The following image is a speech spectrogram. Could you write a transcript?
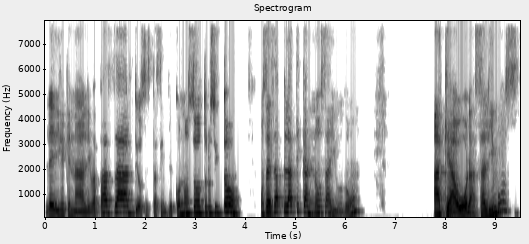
le dije que nada le iba a pasar, Dios está siempre con nosotros y todo. O sea, esa plática nos ayudó a que ahora salimos,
